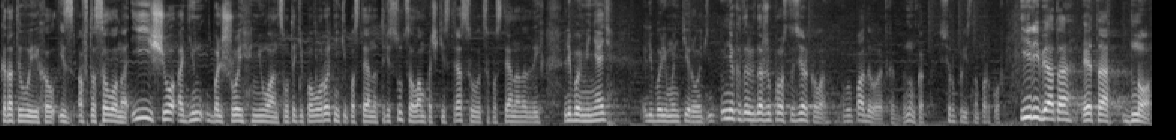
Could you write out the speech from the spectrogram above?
когда ты выехал из автосалона. И еще один большой нюанс. Вот эти поворотники постоянно трясутся, лампочки стрясываются, постоянно надо их либо менять, либо ремонтировать. У некоторых даже просто зеркало выпадывает, как бы, ну, как сюрприз на парковке. И, ребята, это дно.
